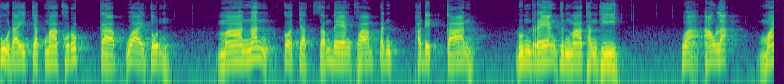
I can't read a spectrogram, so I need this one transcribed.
ผู้ใดจักมาเคารพกราบไหว้ตน มานั่นก็จะสำแดงความเป็นเผด็จการรุนแรงขึ้นมาทันที ว่าเอาละไม่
